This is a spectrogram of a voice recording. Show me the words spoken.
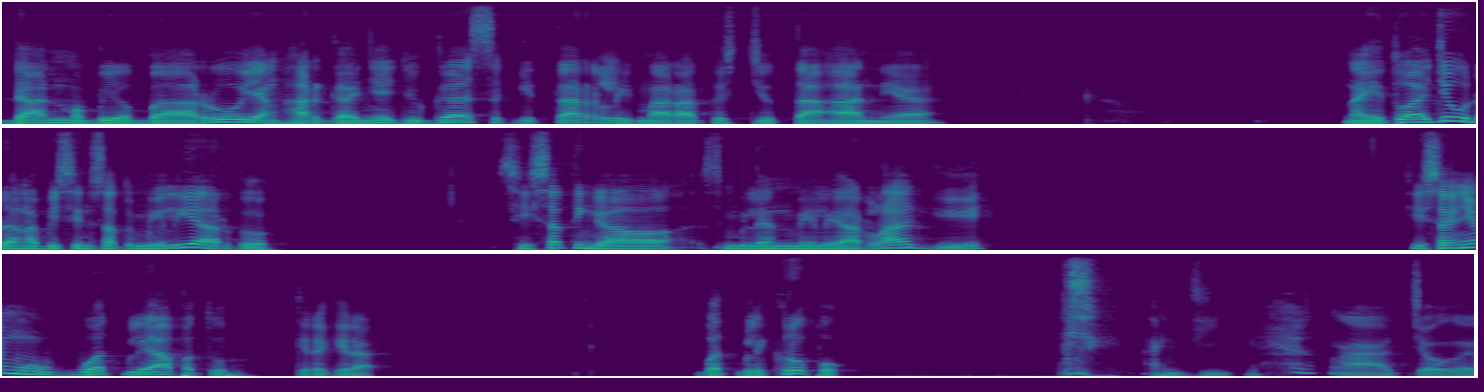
Dan mobil baru yang harganya juga sekitar 500 jutaan ya. Nah itu aja udah ngabisin satu miliar tuh. Sisa tinggal 9 miliar lagi. Sisanya mau buat beli apa tuh kira-kira? Buat beli kerupuk? Anjing, ngaco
